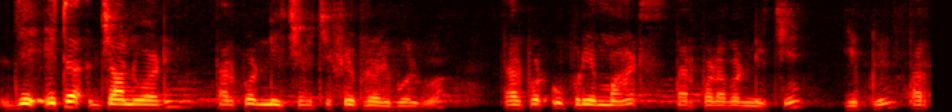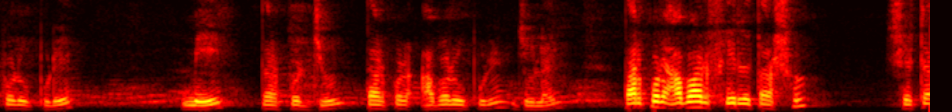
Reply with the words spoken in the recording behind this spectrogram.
যে এটা জানুয়ারি, তারপর নিচে হচ্ছে ফেব্রুয়ারি বলব, তারপর উপরে মার্চ, তারপর আবার নিচে এপ্রিল, তারপর উপরে মে, তারপর জুন, তারপর আবার উপরে জুলাই, তারপর আবার ফেরত আসো, সেটা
